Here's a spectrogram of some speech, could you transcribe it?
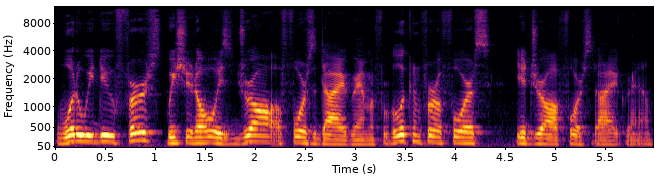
What do we do first? We should always draw a force diagram. If we're looking for a force, you draw a force diagram.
